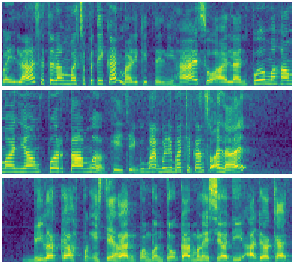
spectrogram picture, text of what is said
Baiklah, setelah membaca petikan, mari kita lihat soalan pemahaman yang pertama. Okey, Cikgu Mat boleh bacakan soalan? Bilakah pengisytiharan pembentukan Malaysia diadakan?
